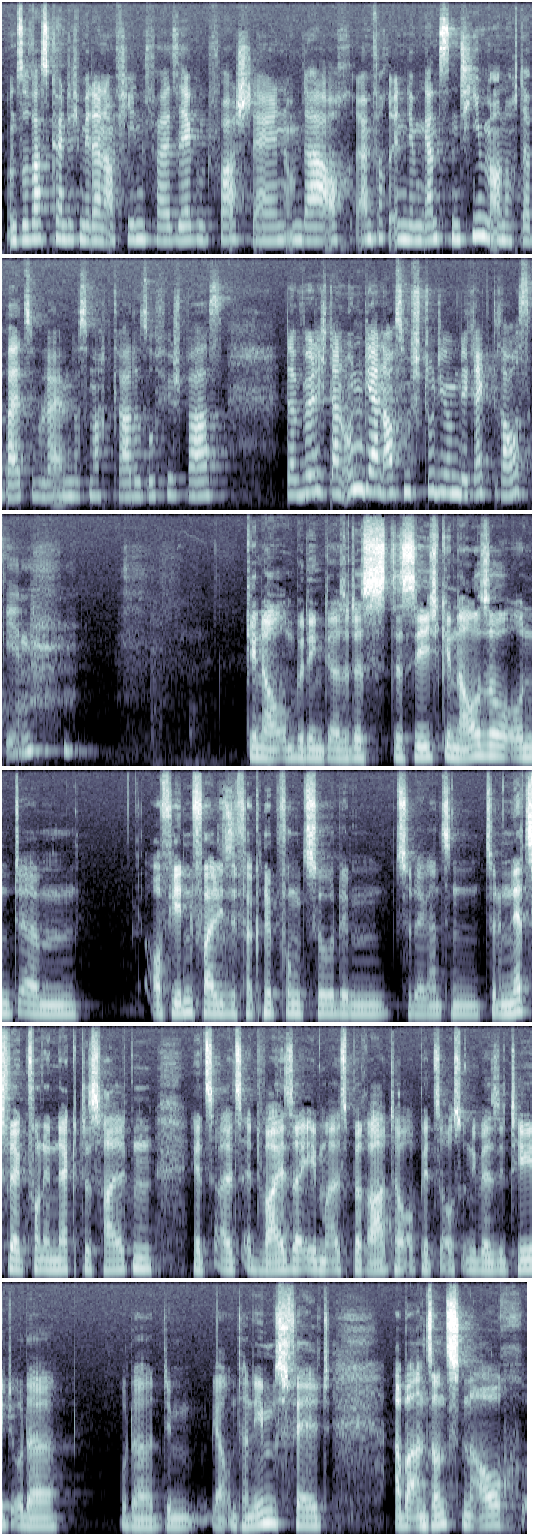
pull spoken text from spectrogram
Und sowas könnte ich mir dann auf jeden Fall sehr gut vorstellen, um da auch einfach in dem ganzen Team auch noch dabei zu bleiben. Das macht gerade so viel Spaß da würde ich dann ungern aus dem Studium direkt rausgehen. Genau, unbedingt. Also das, das sehe ich genauso und ähm, auf jeden Fall diese Verknüpfung zu dem, zu der ganzen, zu dem Netzwerk von Enactus halten, jetzt als Advisor, eben als Berater, ob jetzt aus Universität oder, oder dem ja, Unternehmensfeld, aber ansonsten auch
